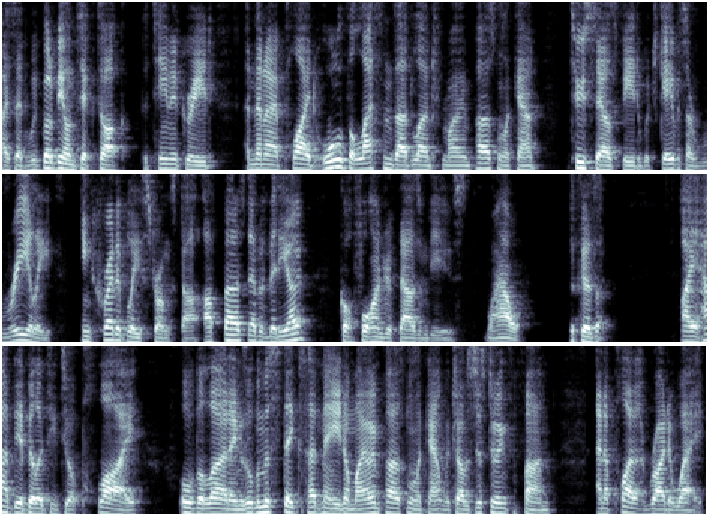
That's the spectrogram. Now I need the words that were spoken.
I said, we've got to be on TikTok. The team agreed. And then I applied all of the lessons I'd learned from my own personal account to SalesFeed, which gave us a really incredibly strong start. Our first ever video got 400,000 views. Wow. Because I had the ability to apply all the learnings, all the mistakes I'd made on my own personal account, which I was just doing for fun, and apply that right away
